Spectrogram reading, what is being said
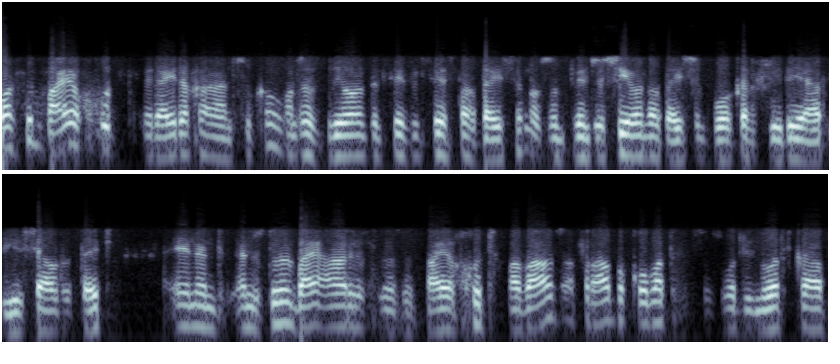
Ons doen baie goed met huidige aansoeke. Ons het 366000, ons het 27000 boeke vir die jaar dieselfde tyd. En en, en ons doen baie aardig, ons is baie goed. Maar waar ons veral bekommerd is, is oor die Noord-Kaap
